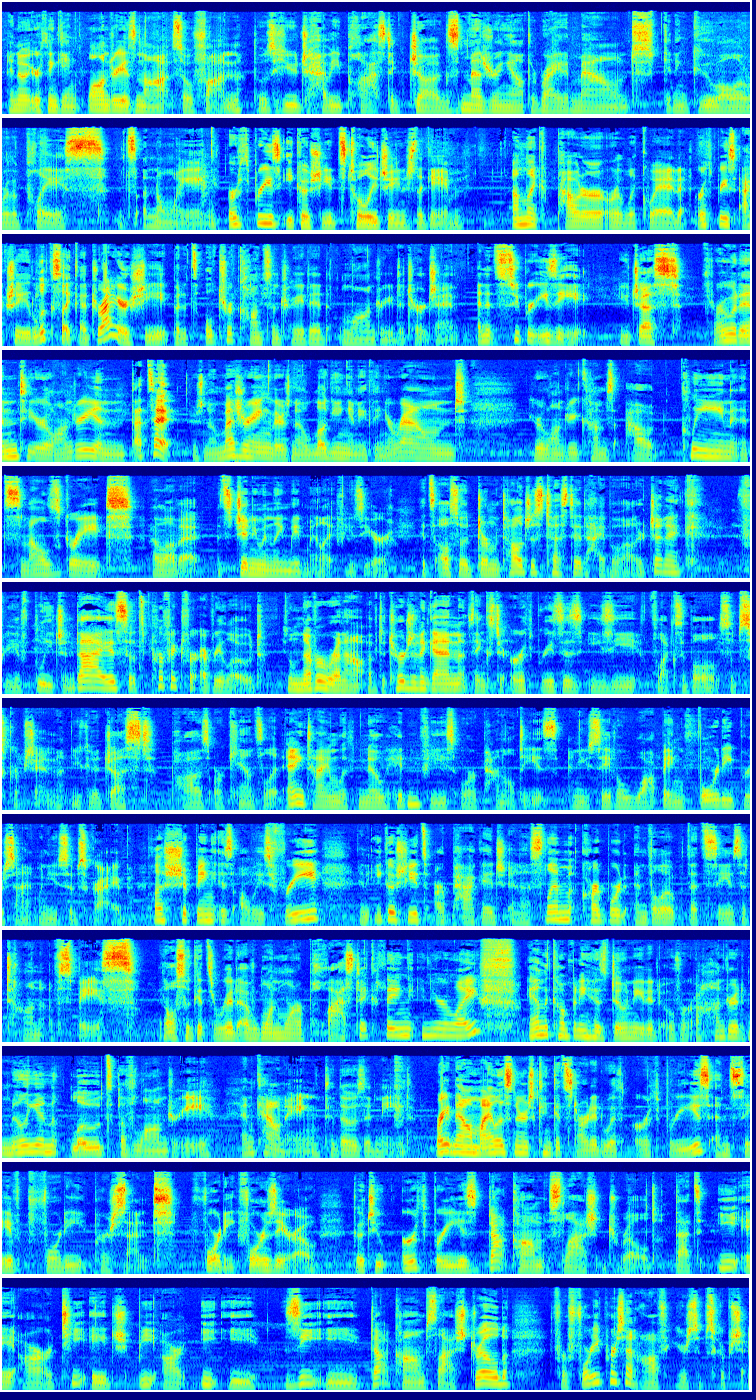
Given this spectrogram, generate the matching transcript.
I know what you're thinking laundry is not so fun. Those huge, heavy plastic jugs measuring out the right amount, getting goo all over the place. It's annoying. Earth Breeze Eco Sheets totally changed the game. Unlike powder or liquid, Earth Breeze actually looks like a dryer sheet, but it's ultra concentrated laundry detergent. And it's super easy. You just throw it into your laundry and that's it. There's no measuring, there's no lugging anything around. Your laundry comes out clean, it smells great. I love it. It's genuinely made my life easier. It's also dermatologist tested, hypoallergenic, free of bleach and dyes, so it's perfect for every load. You'll never run out of detergent again thanks to Earth Breeze's easy, flexible subscription. You can adjust, pause, or cancel at any time with no hidden fees or penalties, and you save a whopping 40% when you subscribe. Plus, shipping is always free, and Eco Sheets are packaged in a slim cardboard envelope that saves a ton of space. It also gets rid of one more plastic thing in your life. And the company has donated over 100 million loads of laundry and counting to those in need. Right now, my listeners can get started with Earth Breeze and save 40%. 40, 40. Go to earthbreeze.com slash drilled. That's E-A-R-T-H-B-R-E-E-Z-E dot com slash drilled for 40% off your subscription.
